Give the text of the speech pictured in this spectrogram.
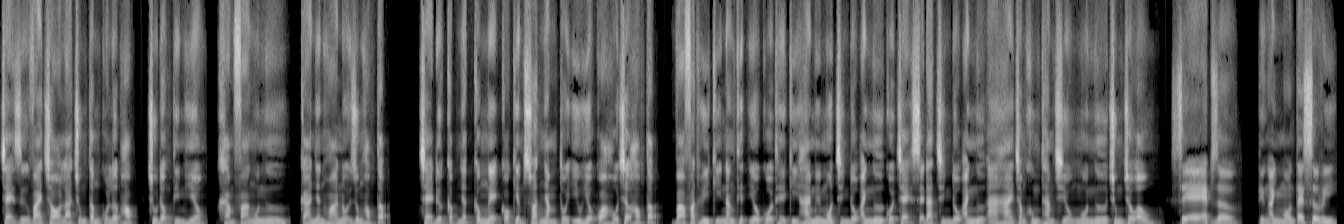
Trẻ giữ vai trò là trung tâm của lớp học, chủ động tìm hiểu, khám phá ngôn ngữ, cá nhân hóa nội dung học tập. Trẻ được cập nhật công nghệ có kiểm soát nhằm tối ưu hiệu quả hỗ trợ học tập và phát huy kỹ năng thiết yếu của thế kỷ 21 trình độ Anh ngữ của trẻ sẽ đạt trình độ Anh ngữ A2 trong khung tham chiếu ngôn ngữ Trung châu Âu, CEFR, tiếng Anh Montessori,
